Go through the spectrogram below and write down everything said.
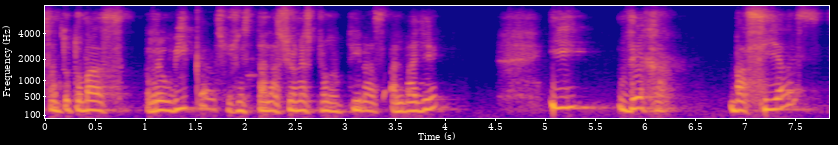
Santo Tomás reubica sus instalaciones productivas al valle y deja vacías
